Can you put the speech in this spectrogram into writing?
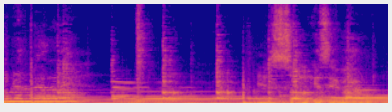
Una tarde, el sol que se va,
